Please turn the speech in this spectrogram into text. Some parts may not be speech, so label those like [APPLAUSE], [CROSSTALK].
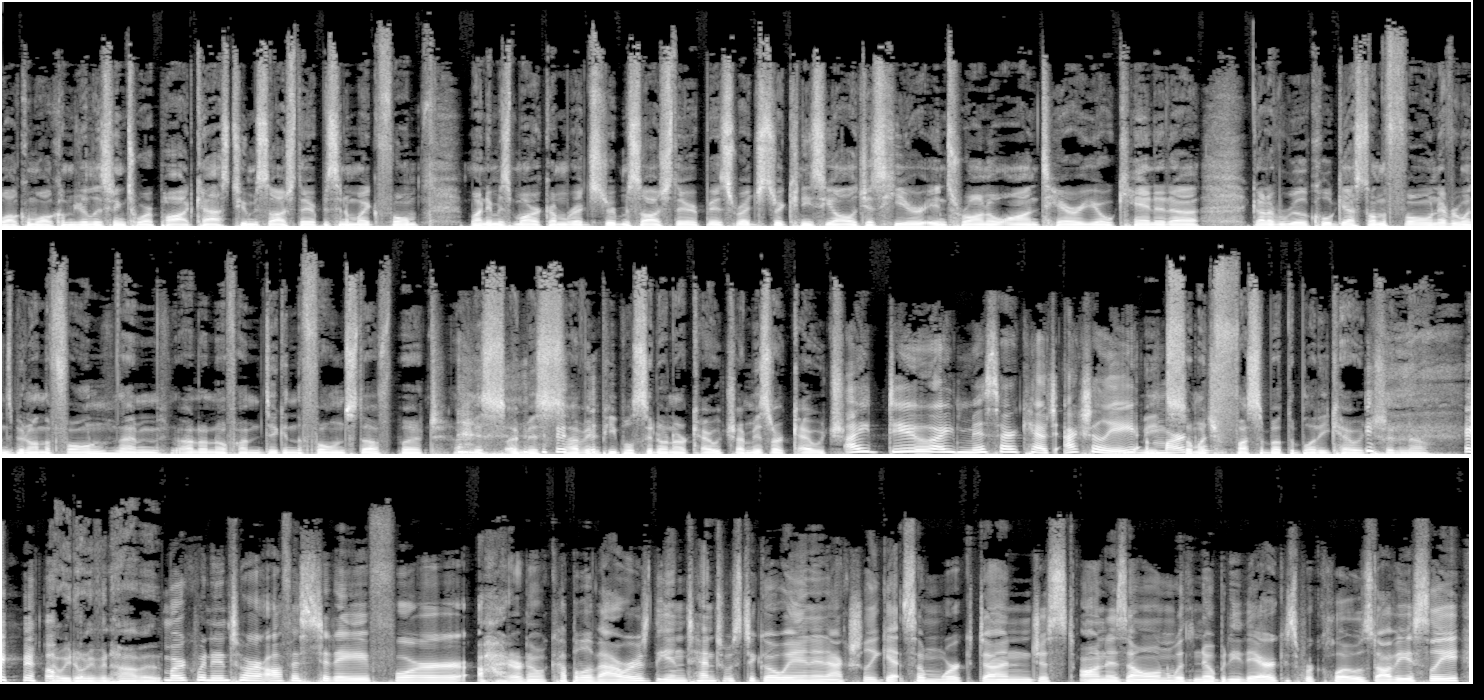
welcome, welcome. You're listening to our podcast, Two Massage Therapists in a Microphone. My name is Mark. I'm a registered massage therapist, registered kinesiologist here in Toronto, Ontario, Canada. Got a real cool guest on the phone. Everyone's been on the phone. I'm, I don't know if I'm digging the phone stuff, but I miss, I miss [LAUGHS] having people sit on our couch. I miss our couch. I do. I miss our couch. Actually, We made Mark so much fuss about the bloody couch, [LAUGHS] and now, now we don't even have it. Mark went into our office today for, I don't know, a couple of hours. The intent was to go in and actually get some work done just on his own with nobody there because we're closed, obviously.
